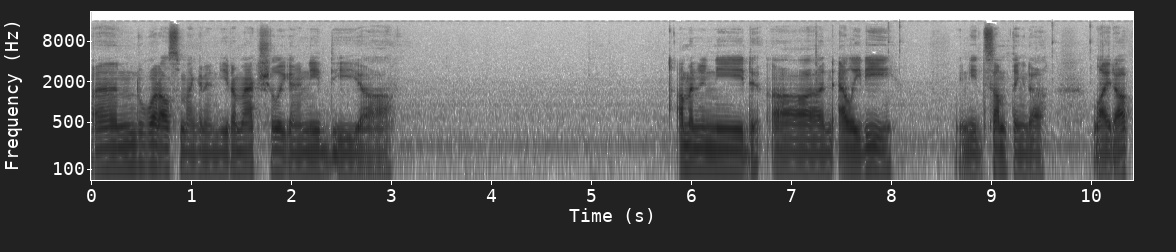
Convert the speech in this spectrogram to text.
And what else am I going to need? I'm actually going to need the, uh, I'm going to need uh, an LED. We need something to light up.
